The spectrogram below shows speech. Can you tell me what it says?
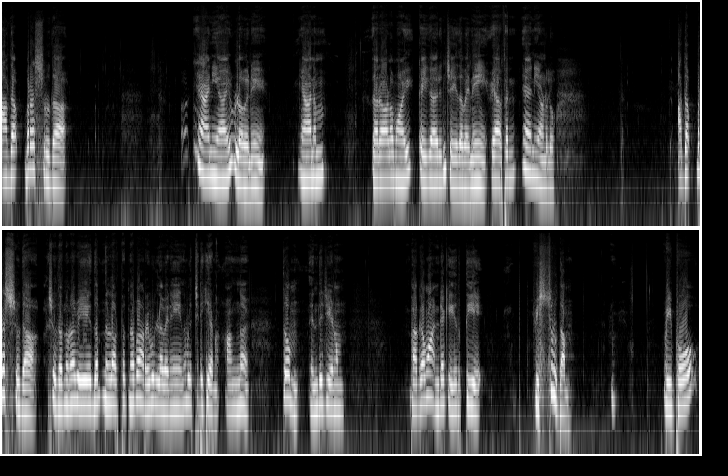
അതഭ്രശ്രുത ജ്ഞാനിയായുള്ളവനെ ജ്ഞാനം ധാരാളമായി കൈകാര്യം ചെയ്തവനെ. വ്യാസൻ ജ്ഞാനിയാണല്ലോ. അതപ്രശ്രുത ശുദ്ധ എന്ന് പറഞ്ഞാൽ വേദം എന്നുള്ള അർത്ഥത്തിന് അറിവുള്ളവനെ എന്ന് വിളിച്ചിരിക്കുകയാണ്. അങ്ങ് ത്വം എന്ത് ചെയ്യണം? ഭഗവാന്റെ കീർത്തിയെ വിശ്രുതം. വിഭോ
